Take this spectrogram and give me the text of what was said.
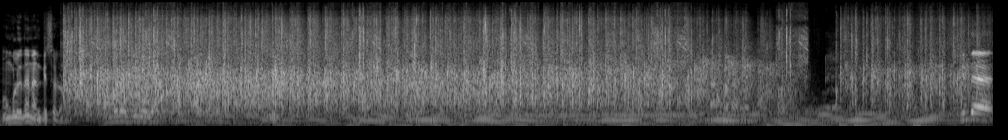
உங்களுக்கு தான் நன்றி சொல்லணும். ரொம்ப நன்றி ஐயா. இந்த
